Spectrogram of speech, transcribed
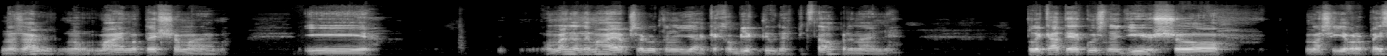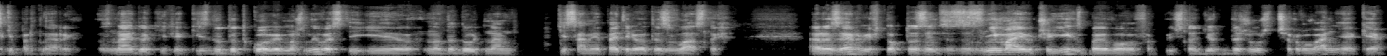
На жаль, ну, маємо те, що маємо. І у мене немає абсолютно ніяких об'єктивних підстав, принаймні, плекати якусь надію, що наші європейські партнери знайдуть якісь додаткові можливості і нададуть нам ті самі Петріоти з власних резервів, тобто знімаючи їх з бойового фактично дежурств, чергування, яке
